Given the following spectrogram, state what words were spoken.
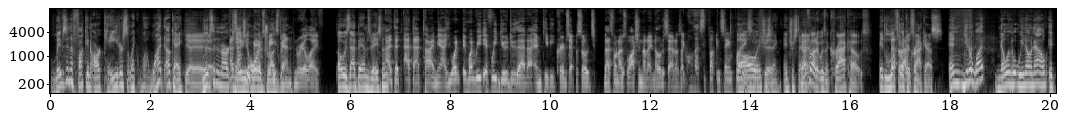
lives in a fucking arcade or something. Like what? What? Okay, Yeah, yeah, lives in an arcade actually or a Bam's drug den. in real life. Oh, is that Bam's basement? At that at that time, yeah. You when when we if we do do that uh, MTV Cribs episodes, that's when I was watching that. I noticed that I was like, oh, that's the fucking same place. oh, shit. interesting, interesting. I thought it was a crack house. It looked That's like a crack thinking. house. And you know what? Knowing what we know now, it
